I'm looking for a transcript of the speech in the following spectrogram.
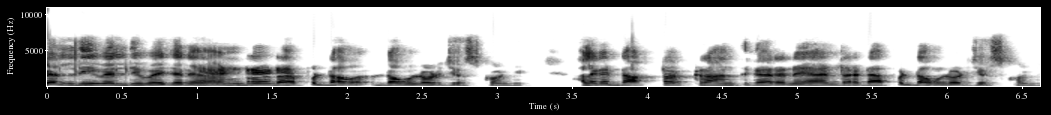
హెల్దీ వెల్దీ వైజ్ అనే ఆండ్రాయిడ్ యాప్ డౌ డౌన్‌లోడ్ చేసుకోండి. అలాగే డాక్టర్ క్రాంతి గారు అనే ఆండ్రాయిడ్ యాప్ డౌన్‌లోడ్ చేసుకోండి.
